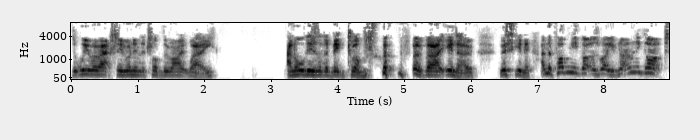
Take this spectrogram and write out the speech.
that we were actually running the club the right way and all these other big clubs were, you know, risking it. And the problem you've got as well, you've not only got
